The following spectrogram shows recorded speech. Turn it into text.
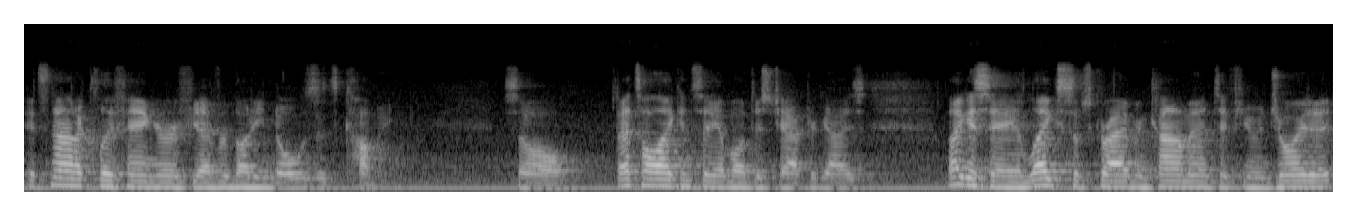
It's not a cliffhanger if everybody knows it's coming. So that's all I can say about this chapter, guys like I say, like, subscribe, and comment if you enjoyed it.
